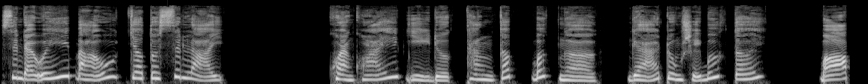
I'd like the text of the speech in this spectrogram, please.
Xin đại úy bảo cho tôi xin lại. Khoan khoái vì được thăng cấp bất ngờ, gã trung sĩ bước tới. Bob,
